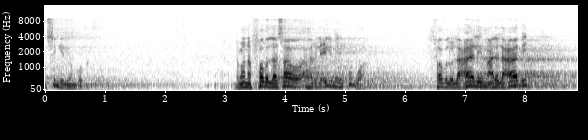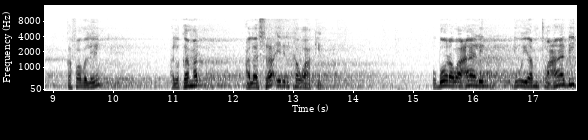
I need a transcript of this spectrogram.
usingeliongoka. Ndio maana fadhila zao ahlul ilmi ni kubwa. Fadhlu alalim ala alabid kafadhli القمر ala sairi الكواكب. ubora wa alim juu ya mtu abid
